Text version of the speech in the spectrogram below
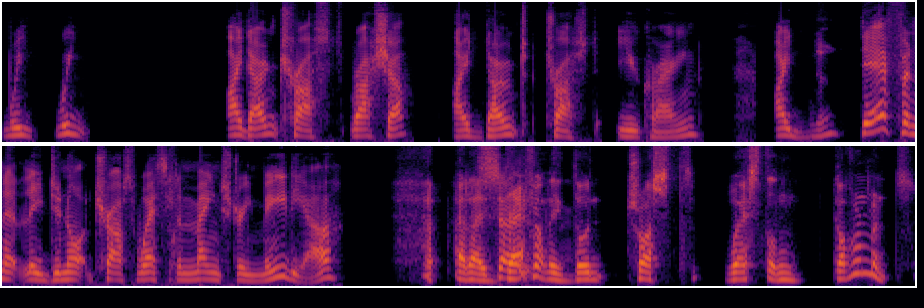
We we, I don't trust Russia. I don't trust Ukraine. I No. definitely do not trust Western mainstream media. And I So- definitely don't trust Western governments.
